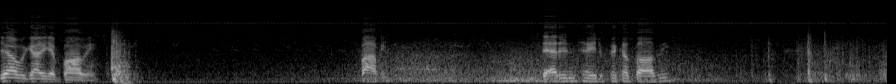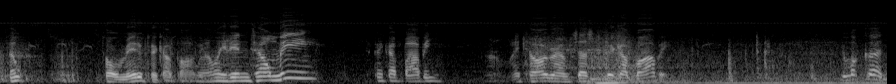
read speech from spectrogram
Yeah, we gotta get Bobby. Bobby. Dad didn't tell you to pick up Bobby? Nope. Told me to pick up Bobby. Well, he didn't tell me to pick up Bobby. My telegram says to pick up Bobby. You look good.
